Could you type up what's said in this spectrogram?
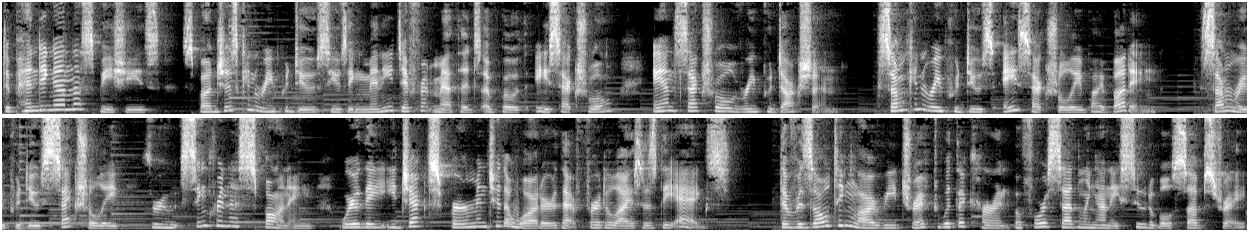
Depending on the species, sponges can reproduce using many different methods of both asexual and sexual reproduction. Some can reproduce asexually by budding. Some reproduce sexually through synchronous spawning, where they eject sperm into the water that fertilizes the eggs. The resulting larvae drift with the current before settling on a suitable substrate.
